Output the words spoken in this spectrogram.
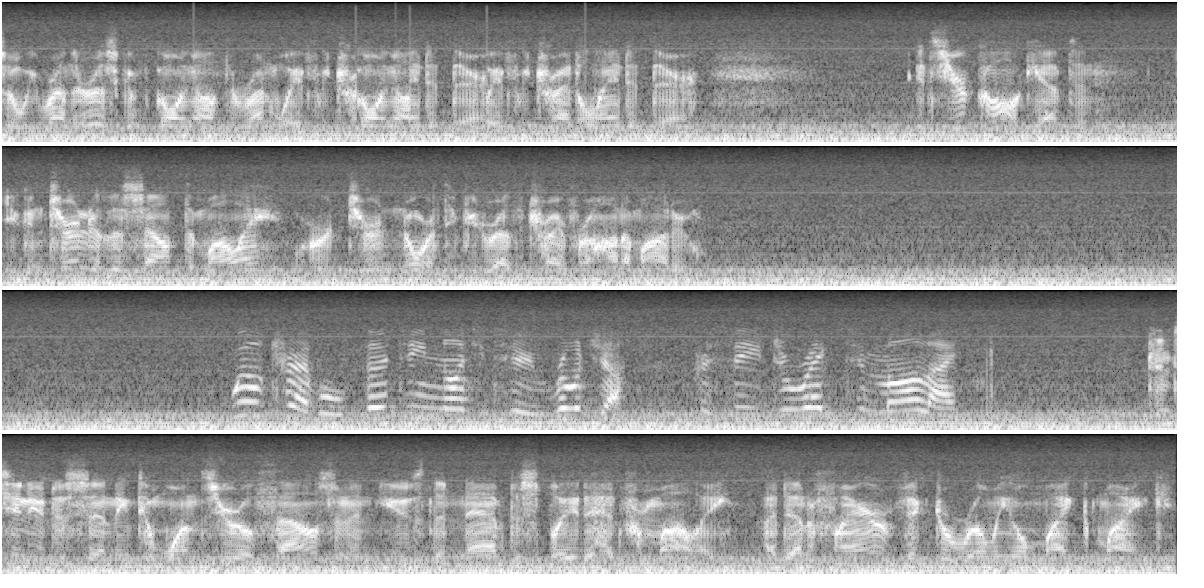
so we run the risk of going off the runway if we try to land it there. If we try to land it there. It's your call, Captain. You can turn to the south to Male, or turn north if you'd rather try for Hanimaadhoo. World Travel 1392, roger. Proceed direct to Male. Continue descending to 10,000 and use the nav display to head for Male. Identifier Victor Romeo Mike Mike.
